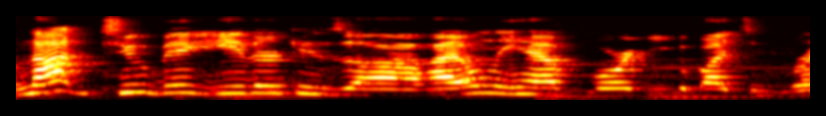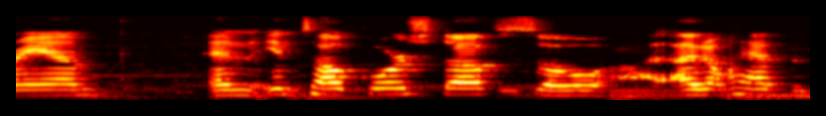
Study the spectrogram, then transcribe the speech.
not too big either, cause uh, I only have four gigabytes of RAM and Intel Core stuff, so I don't have the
